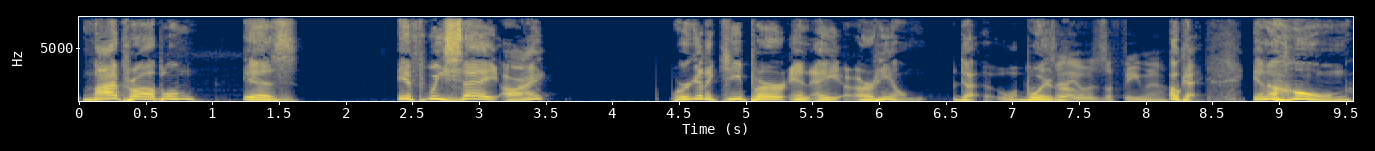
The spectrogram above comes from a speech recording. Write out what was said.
my problem is if we say, all right, we're going to keep her in a or him, boy or girl. it was a female. Okay, in a home,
